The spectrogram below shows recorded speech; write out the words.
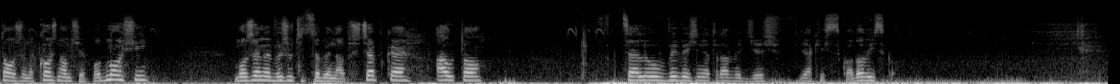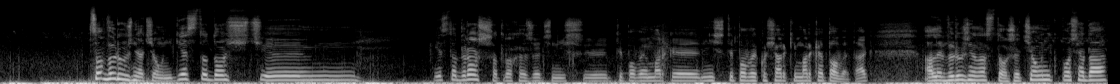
to, że kosz nam się podnosi. Możemy wyrzucić sobie na przyczepkę auto w celu wywiezienia trawy gdzieś w jakieś składowisko. Co wyróżnia ciągnik? Jest to dość jest to droższa trochę rzecz niż y, typowe, marke, niż typowe kosiarki marketowe, tak? Ale wyróżnia nas to, że ciągnik posiada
